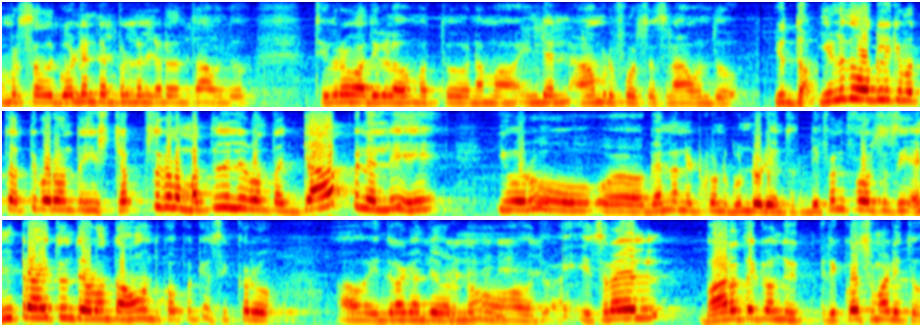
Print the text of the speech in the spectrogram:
ಅಮೃತ್ಸರದ ಗೋಲ್ಡನ್ ಟೆಂಪಲ್ನಲ್ಲಿ ನಡೆದಂಥ ಒಂದು ತೀವ್ರವಾದಿಗಳು ಮತ್ತು ನಮ್ಮ ಇಂಡಿಯನ್ ಆರ್ಮ್ಡ್ ಫೋರ್ಸಸ್ನ ಒಂದು ಯುದ್ಧ. ಇಳಿದು ಹೋಗ್ಲಿಕ್ಕೆ ಮತ್ತು ಹತ್ತಿ ಬರುವಂಥ ಈ ಸ್ಟೆಪ್ಸ್ಗಳ ಮಧ್ಯದಲ್ಲಿರುವಂಥ ಗ್ಯಾಪ್ನಲ್ಲಿ ಇವರು ಗನ್ನನ್ನು ಇಟ್ಕೊಂಡು ಗುಂಡೊಡಿಯುವಂಥದ್ದು ಡಿಫೆನ್ಸ್ ಫೋರ್ಸಸ್ ಎಂಟ್ರ್ ಆಯಿತು ಅಂತ ಹೇಳುವಂಥ ಆ ಒಂದು ಕೋಪಕ್ಕೆ ಸಿಕ್ಕರು ಇಂದಿರಾ ಗಾಂಧಿ ಅವರನ್ನು. ಹೌದು. ಇಸ್ರಾಯೇಲ್ ಭಾರತಕ್ಕೆ ಒಂದು ರಿಕ್ವೆಸ್ಟ್ ಮಾಡಿತ್ತು.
